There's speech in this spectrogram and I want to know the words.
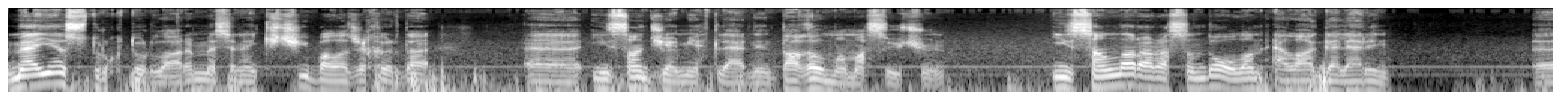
müəyyən strukturların, məsələn, kiçik balaca xırda ə, insan cəmiyyətlərinin dağılmaması üçün insanlar arasında olan əlaqələrin ə,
